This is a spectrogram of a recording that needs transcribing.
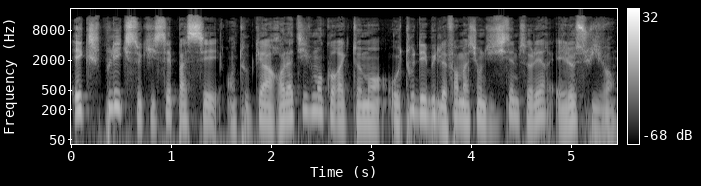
explique ce qui s'est passé, en tout cas relativement correctement, au tout début de la formation du système solaire est le suivant.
